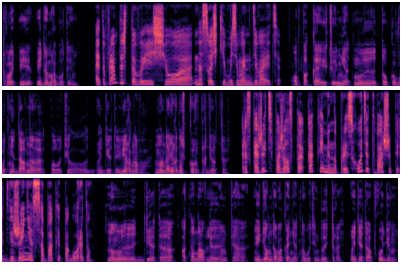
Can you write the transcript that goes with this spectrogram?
троить, и идем работаем. А это правда, что вы еще носочки ему зимой надеваете? А пока еще нет. Мы только вот недавно получил где-то верного. Ну, наверное, скоро придется. Расскажите, пожалуйста, как именно происходит ваше передвижение с собакой по городу? Но мы где-то останавливаемся, идем домой, конечно, очень быстро, где-то обходим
